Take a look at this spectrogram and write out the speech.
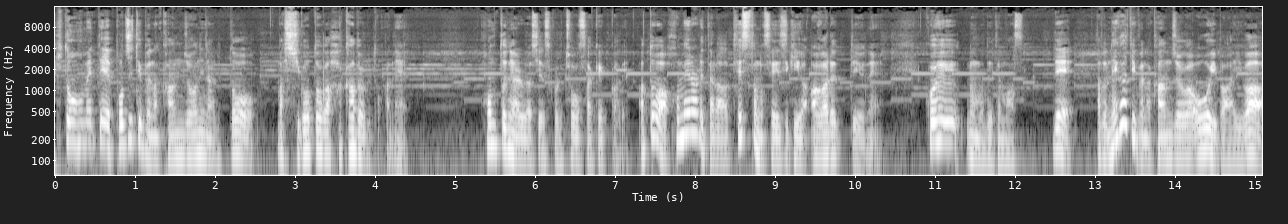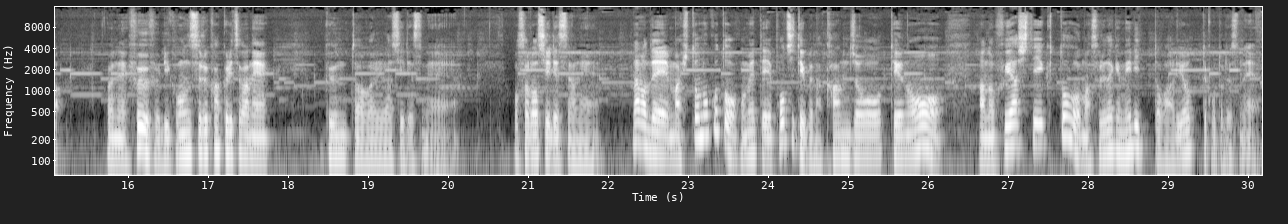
人を褒めてポジティブな感情になると、まあ、仕事がはかどるとかね本当にあるらしいですこれ調査結果で。あとは褒められたらテストの成績が上がるっていうねこういうのも出てます。であとネガティブな感情が多い場合はこれね夫婦離婚する確率がねぐんと上がるらしいですね。恐ろしいですよね。なので、まあ、人のことを褒めてポジティブな感情っていうのをあの増やしていくと、まあ、それだけメリットがあるよってことですね。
